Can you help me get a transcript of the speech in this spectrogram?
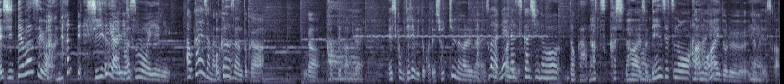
え知ってますよ。だって CD ありますもん家に。あお母様お母さんとかが買ってたんで。えしかもテレビとかでしょっちゅう流れるじゃないですか。まあね懐かしのとか。懐かしはい、うん、そ伝説のあのアイドルじゃないですか。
